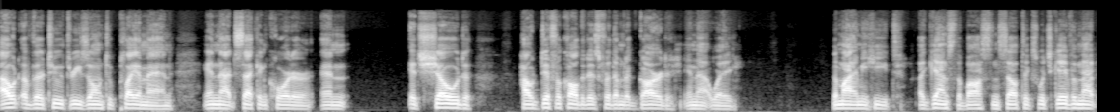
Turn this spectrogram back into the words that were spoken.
out of their 2 3 zone to play a man in that second quarter. And it showed how difficult it is for them to guard in that way. The Miami Heat against the Boston Celtics, which gave them that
